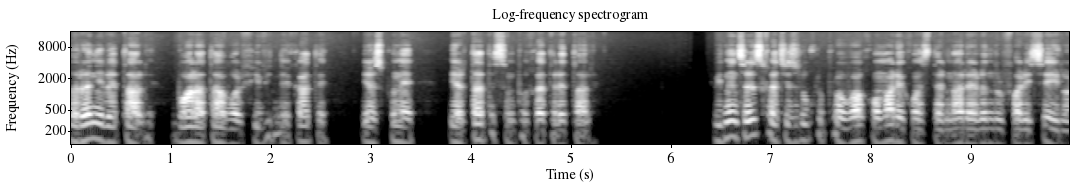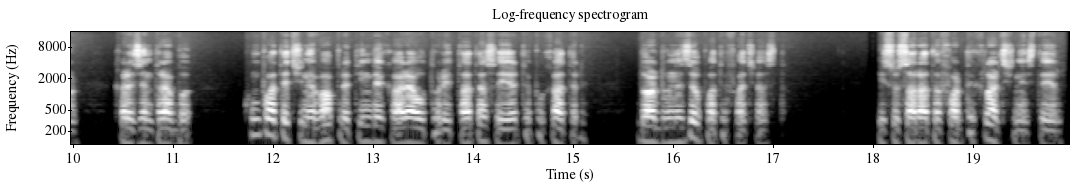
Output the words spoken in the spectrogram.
rănile tale, boala ta vor fi vindecate, el spune, iertate sunt păcatele tale. Bineînțeles că acest lucru provoacă o mare consternare în rândul fariseilor, care se întreabă, cum poate cineva pretinde că are autoritatea să ierte păcatele? Doar Dumnezeu poate face asta. Isus arată foarte clar cine este El.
